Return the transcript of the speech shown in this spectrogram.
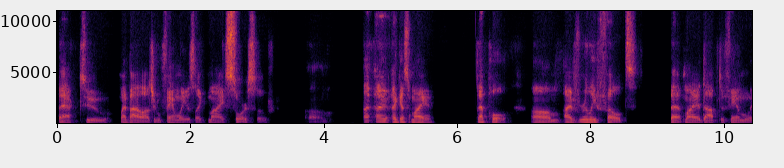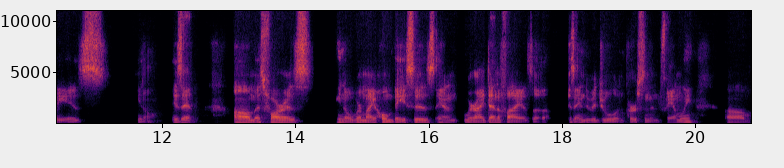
back to my biological family is like my source of, um, I, I, guess my that pull um, I've really felt that my adoptive family is, you know, is it um, as far as you know where my home base is and where I identify as a as an individual and person and family. Um,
